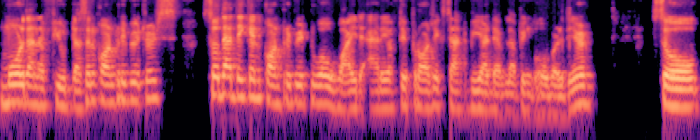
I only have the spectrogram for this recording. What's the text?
more than a few dozen contributors so that they can contribute to a wide array of the projects that we are developing over there. So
